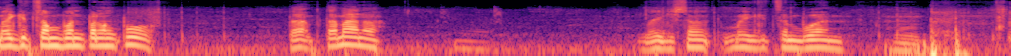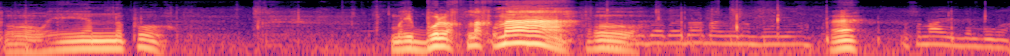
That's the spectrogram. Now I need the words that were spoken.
mahigit isang buwan pa lang po. Ta- tama, no? Mahigit isang, mahigit isang buwan. Hmm. Oh, ayan na po. May bulaklak na. Oh. Ha? Masama yun yung bunga.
